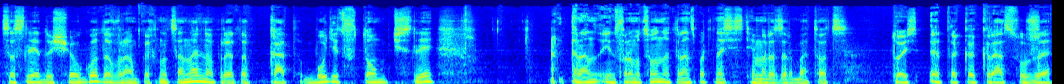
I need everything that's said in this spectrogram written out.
со следующего года в рамках национального проекта КАТ будет в том числе тран, информационно-транспортная система разрабатываться. То есть это как раз уже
